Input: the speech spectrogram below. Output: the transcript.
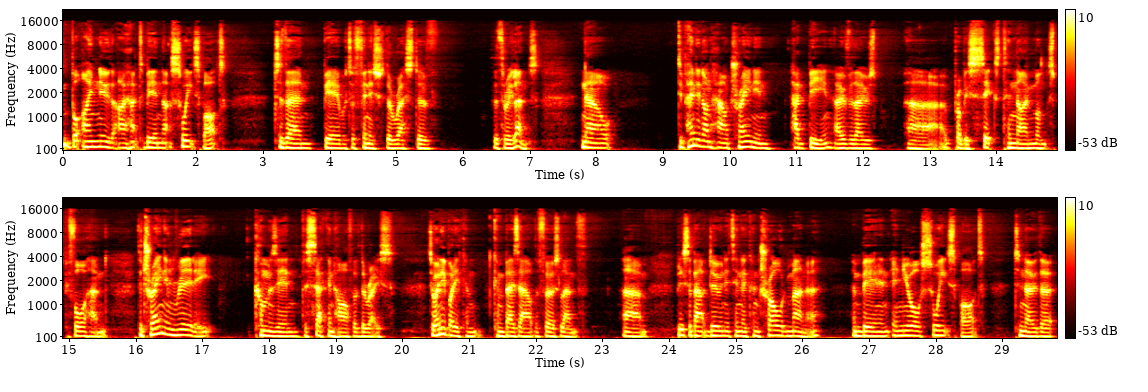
But I knew that I had to be in that sweet spot to then be able to finish the rest of the three lengths. Now, depending on how training had been over those uh, probably six to nine months beforehand, the training really comes in the second half of the race. So anybody can can bez out the first length, um, but it's about doing it in a controlled manner and being in, in your sweet spot to know that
